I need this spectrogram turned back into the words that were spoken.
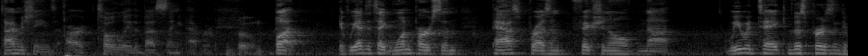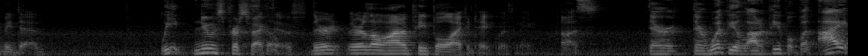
Time machines are totally the best thing ever. Boom. But if we had to take one person, past, present, fictional, not, we would take This person could be dead. we Newest perspective. There, there's a lot of people I could take with me. Us. There there would be a lot of people, but I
